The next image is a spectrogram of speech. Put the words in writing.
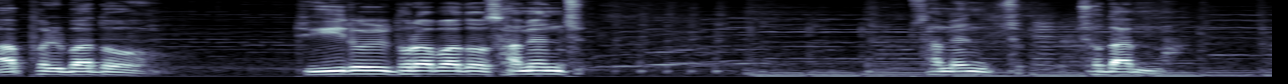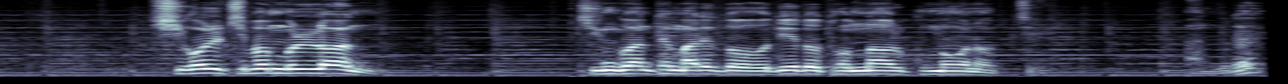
앞을 봐도 뒤를 돌아봐도 사면 초, 사면 초, 초단마 시골집은 물론 친구한테 말해도 어디에도 돈 나올 구멍은 없지 안 그래?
